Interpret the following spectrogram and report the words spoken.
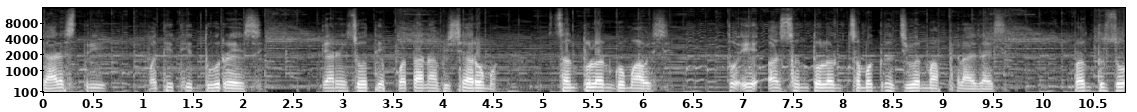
જ્યારે સ્ત્રી પતિથી દૂર રહે છે, ત્યારે જો તે પોતાના વિચારોમાં સંતુલન ગુમાવે છે, તો એ અસંતુલન સમગ્ર જીવનમાં ફેલાઈ જાય છે. પરંતુ જો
